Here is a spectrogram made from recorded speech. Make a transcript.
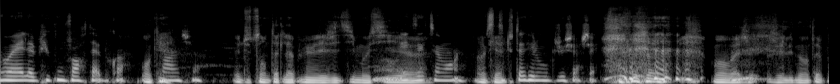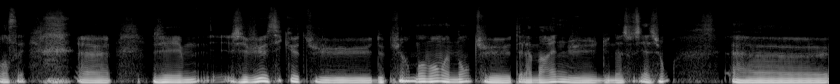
ouais, la plus confortable, quoi. ok. Enfin, tu vois. Et tu te sens peut-être la plus légitime aussi. Ouais, euh, Exactement. ok. C'était tout à fait le mot que je cherchais. bon, bah, j'ai lu dans tes pensées. Euh, j'ai vu aussi que tu, depuis un moment maintenant, tu es la marraine du- d'une association. Euh,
